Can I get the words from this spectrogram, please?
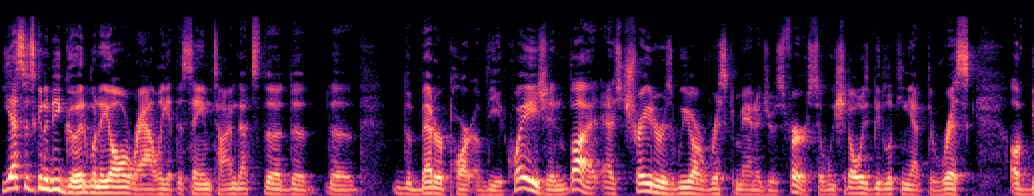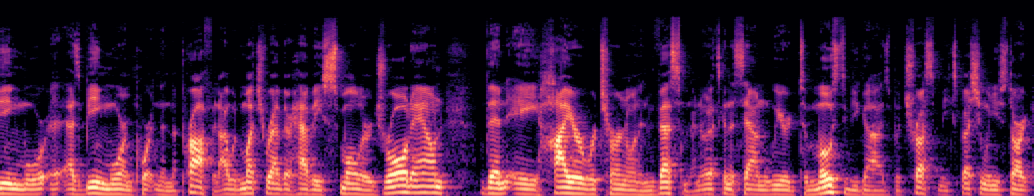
Yes, it's going to be good when they all rally at the same time. That's the the the the better part of the equation. But as traders, we are risk managers first. So we should always be looking at the risk of being more as being more important than the profit. I would much rather have a smaller drawdown than a higher return on investment. I know that's going to sound weird to most of you guys, but trust me, especially when you start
